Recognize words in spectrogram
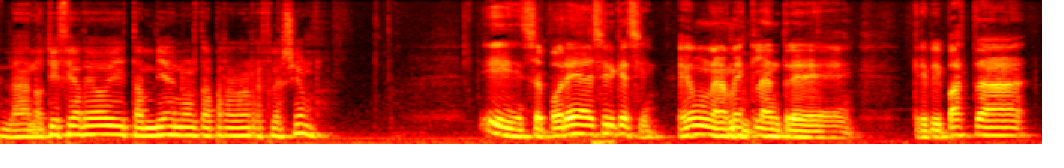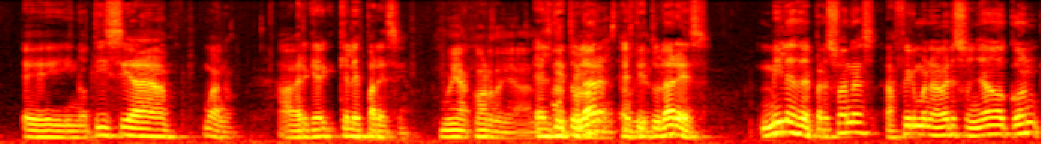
la noticia de hoy también nos da para la reflexión. Y se podría decir que sí. Es una mezcla entre creepypasta eh, y noticia. Bueno, a ver qué, qué les parece. Muy acorde al El al titular, el bien. titular es: Miles de personas afirman haber soñado con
